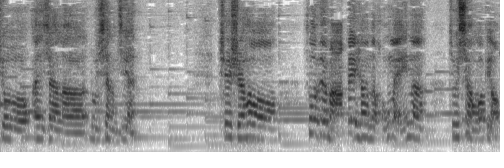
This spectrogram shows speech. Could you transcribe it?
就按下了录像键。这时候，坐在马背上的红雷呢，就向我表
